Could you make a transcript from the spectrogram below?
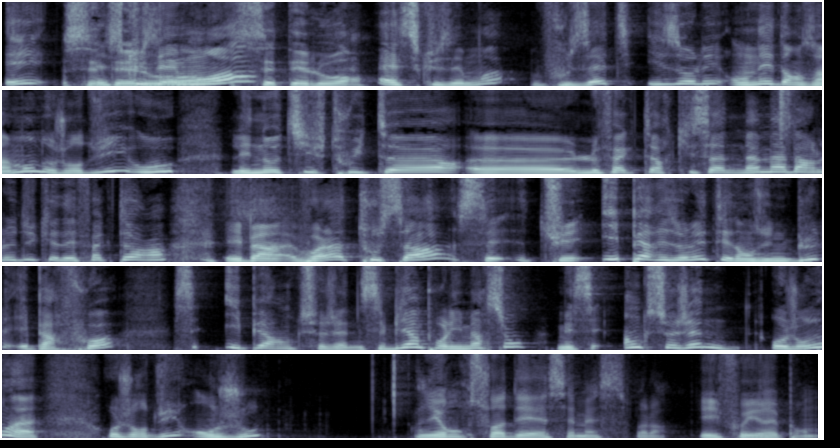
et excusez-moi, lourd. C'était lourd. excusez-moi, vous êtes isolé. On est dans un monde aujourd'hui où les notifs Twitter, euh, le facteur qui sonne, même à Bar-le-Duc, il y a des facteurs. Hein. Et ben voilà, tout ça, c'est tu es hyper isolé, tu es dans une bulle et parfois c'est hyper anxiogène. C'est bien pour l'immersion, mais c'est anxiogène. Aujourd'hui, on joue et on reçoit des SMS. Voilà. Et il faut y répondre.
